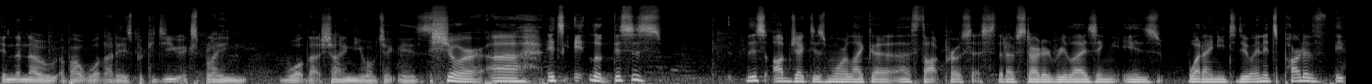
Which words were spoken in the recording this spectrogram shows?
in the know about what that is. But could you explain what that shiny new object is? Sure. Uh, it's it, look. This is this object is more like a, a, thought process that I've started realizing is what I need to do. And it's part of, it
